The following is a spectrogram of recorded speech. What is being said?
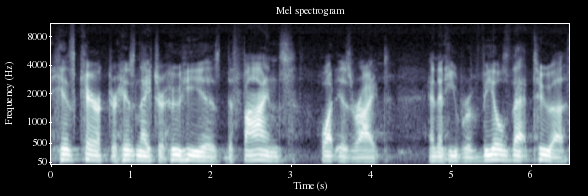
His character, His nature, who He is, defines what is right. And then He reveals that to us.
